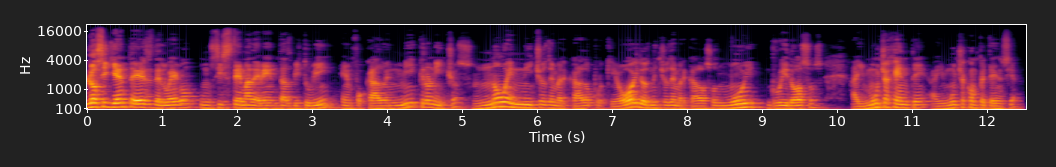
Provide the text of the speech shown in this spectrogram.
Lo siguiente es, de luego, un sistema de ventas B2B enfocado en micro nichos, no en nichos de mercado, porque hoy los nichos de mercado son muy ruidosos, hay mucha gente, hay mucha competencia,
